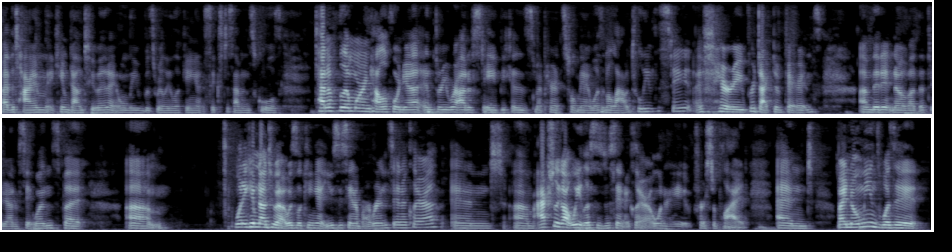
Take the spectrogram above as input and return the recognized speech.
by the time it came down to it, I only was really looking at six to seven schools. 10 of them were in California and three were out of state because my parents told me I wasn't allowed to leave the state. I have very protective parents. Um, they didn't know about the three out of state ones, but um, when it came down to it, I was looking at UC Santa Barbara and Santa Clara, and um, I actually got waitlisted to Santa Clara when I first applied. And by no means was it,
